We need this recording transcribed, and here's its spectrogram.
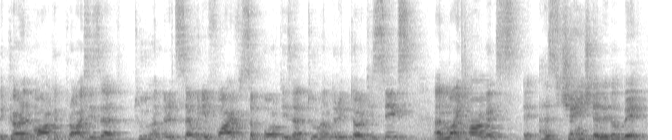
The current market price is at 275, support is at 236, and my target eh, has changed a little bit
